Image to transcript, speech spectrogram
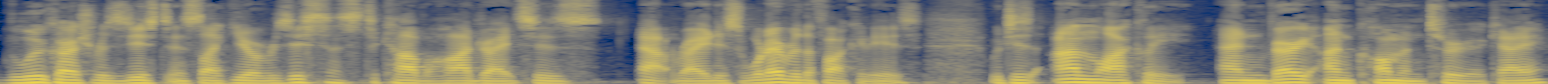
glucose resistance, like your resistance to carbohydrates is outrageous, whatever the fuck it is, which is unlikely and very uncommon too, okay?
